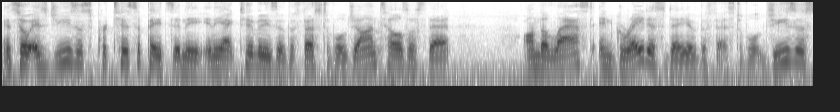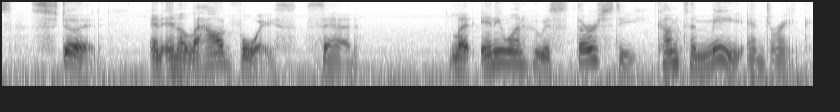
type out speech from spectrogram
And so, as Jesus participates in the, in the activities of the festival, John tells us that on the last and greatest day of the festival, Jesus stood and in a loud voice said, Let anyone who is thirsty come to me and drink.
